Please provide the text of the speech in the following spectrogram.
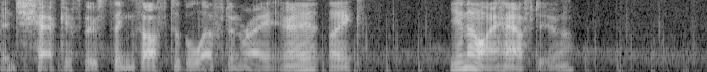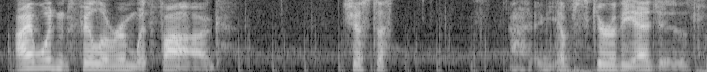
and check if there's things off to the left and right, right? Like, you know I have to. I wouldn't fill a room with fog just to Uh, obscure the edges.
